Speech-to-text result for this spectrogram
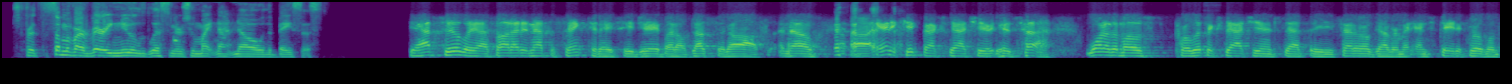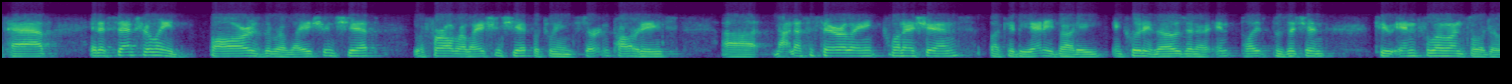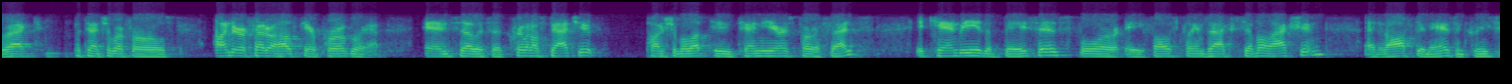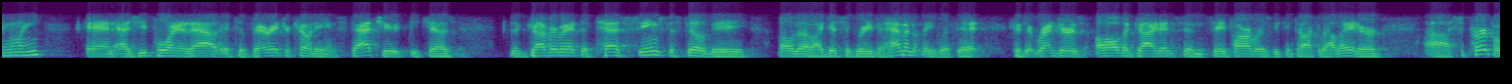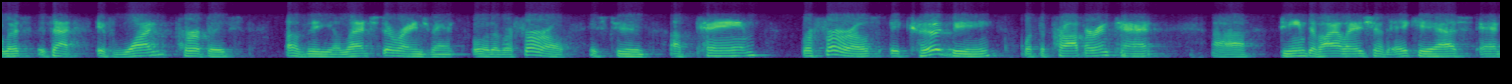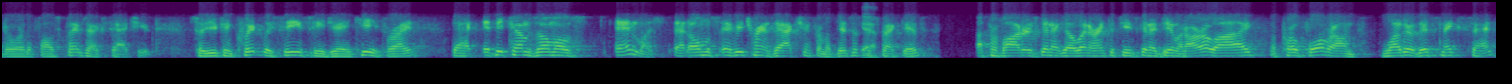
for some of our very new listeners who might not know the basis. Yeah, absolutely. I thought I didn't have to think today, CJ, but I'll dust it off. No, uh, anti-kickback statute is uh, one of the most prolific statutes that the federal government and state equivalents have. It essentially bars the relationship referral relationship between certain parties, uh, not necessarily clinicians, but could be anybody, including those in a position to influence or direct potential referrals under a federal health care program. And so it's a criminal statute, punishable up to 10 years per offense. It can be the basis for a False Claims Act civil action, and it often is increasingly. And as you pointed out, it's a very draconian statute because the government, the test seems to still be, although I disagree vehemently with it, because it renders all the guidance and safe harbors we can talk about later uh, superfluous, is that if one purpose of the alleged arrangement or the referral is to obtain referrals. It could be with the proper intent uh, deemed a violation of the AKS and or the False Claims Act statute. So you can quickly see, CJ and Keith, right, that it becomes almost endless at almost every transaction from a business yeah. perspective. A provider is going to go in or entity is going to do an ROI, a pro forma on whether this makes sense.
